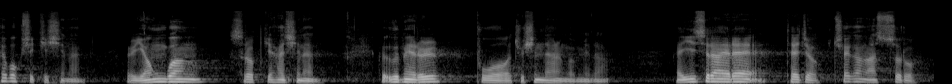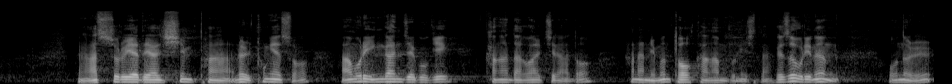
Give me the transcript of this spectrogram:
회복시키시는 영광스럽게 하시는 그 은혜를 부어 주신다는 겁니다. 그러니까 이스라엘의 대적 최강 아수르 아수르에 대한 심판을 통해서 아무리 인간 제국이 강하다고 할지라도 하나님은 더 강한 분이시다. 그래서 우리는 오늘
